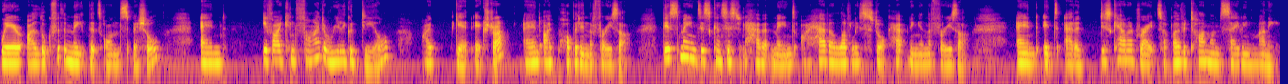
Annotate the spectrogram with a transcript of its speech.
where I look for the meat that's on special and if I can find a really good deal, I get extra and I pop it in the freezer. This means this consistent habit means I have a lovely stock happening in the freezer and it's at a discounted rate, so over time I'm saving money.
